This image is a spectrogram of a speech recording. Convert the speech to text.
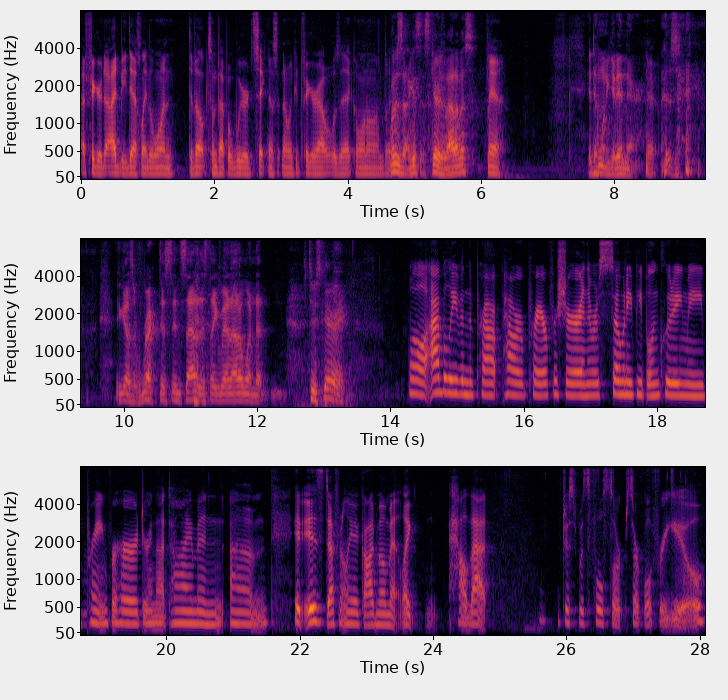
I, I figured I'd be definitely the one developed some type of weird sickness that no one could figure out what was that going on. But What is that? I guess it scares it out of us. yeah, It didn't want to get in there. Yeah. you guys have wrecked this inside of this thing, man. I don't want that. It's too scary. Well, I believe in the power of prayer for sure, and there were so many people, including me, praying for her during that time, and um, it is definitely a God moment, like how that just was full cir- circle for you.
